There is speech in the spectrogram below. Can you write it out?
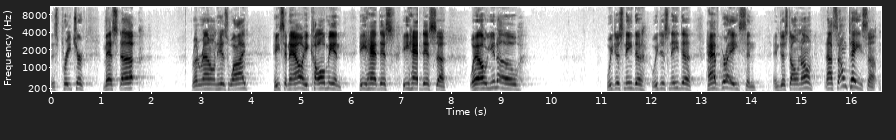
This preacher messed up, run around on his wife. He said, now he called me and he had this. He had this. Uh, well, you know, we just need to. We just need to have grace and and just on and on. And I said, I'll tell you something.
